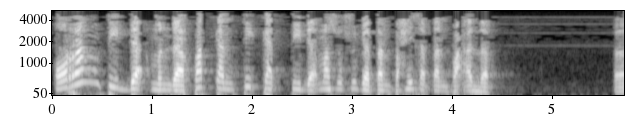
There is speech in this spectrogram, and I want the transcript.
orang tidak mendapatkan tiket tidak masuk surga tanpa hisab tanpa azab. E,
